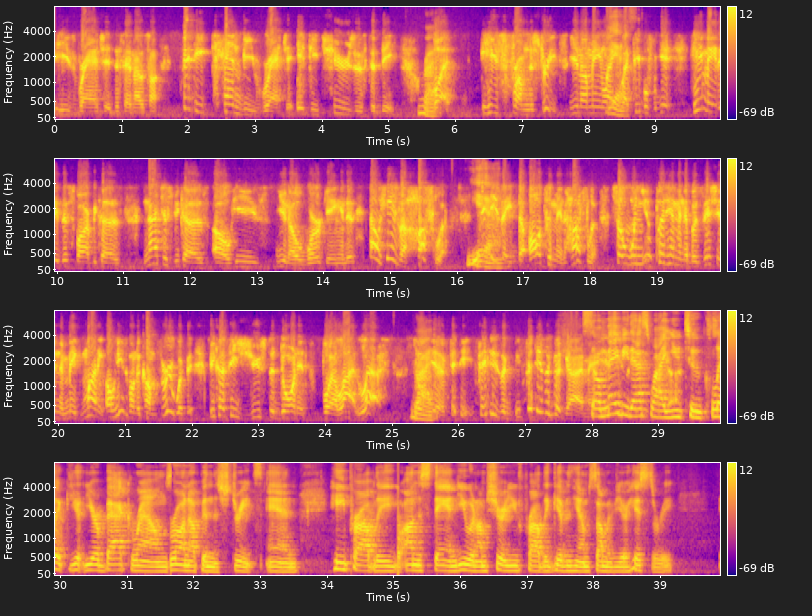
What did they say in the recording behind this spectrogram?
he's ratchet, this and another song. 50 can be ratchet if he chooses to be. Right. But he's from the streets. You know what I mean? Like yes. like people forget he made it this far because not just because oh he's you know working and this, no he's a hustler. Yeah. He's a, the ultimate hustler. So when you put him in a position to make money, oh he's going to come through with it because he's used to doing it for a lot less. So, right. Yeah, 50, 50's a 50's a good guy, man. So maybe that's why you two click your, your backgrounds growing up in the streets and he probably understand you and I'm sure you've probably given him some of your history.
